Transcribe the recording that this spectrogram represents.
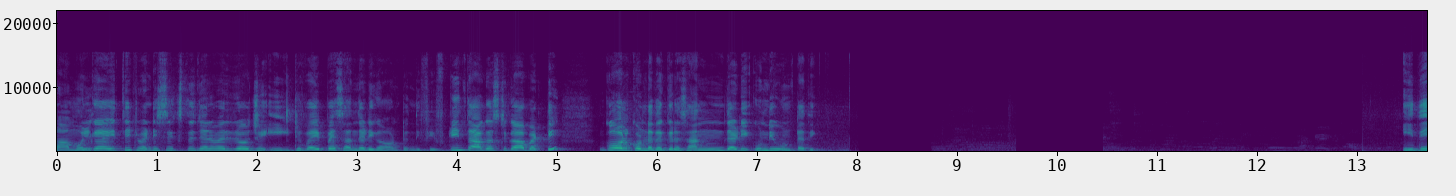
మామూలుగా అయితే ట్వంటీ సిక్స్త్ జనవరి రోజు ఇటువైపే సందడిగా ఉంటుంది. ఫిఫ్టీన్త్ ఆగస్ట్ కాబట్టి గోల్కొండ దగ్గర సందడి ఉండి ఉంటుంది. ఇది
